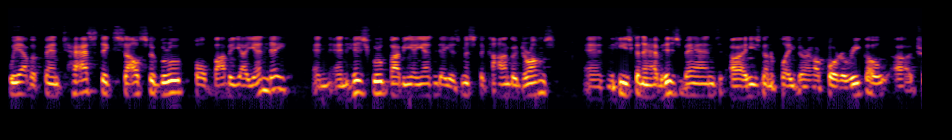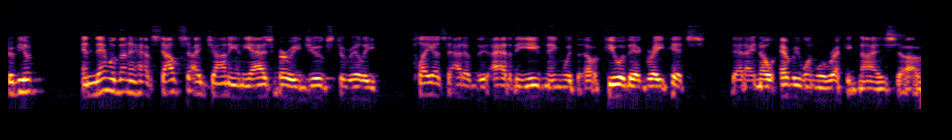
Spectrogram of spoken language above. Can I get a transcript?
We have a fantastic salsa group called Bobby Allende, and, and his group, Bobby Allende, is Mr. Conga Drums, and he's going to have his band. Uh, he's going to play during our Puerto Rico uh, tribute. And then we're going to have Southside Johnny and the Asbury Jukes to really play us out of the out of the evening with a few of their great hits that I know everyone will recognize uh,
